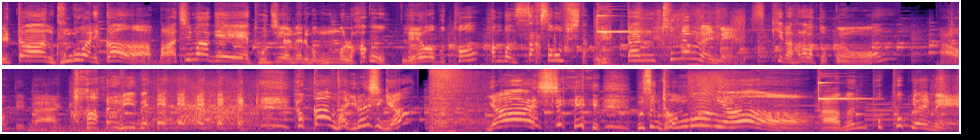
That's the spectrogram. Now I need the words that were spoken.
일단 궁금하니까 마지막에 도지 열매를 먹는 걸로 하고 레어부터 한번 싹 써봅시다 일단 투명 열매 스킬은 하나밖에 없고요 I'll be back. 할비베 효과음 다 이런 식이야? 야 씨. 무슨 경고음이야. 다음은 폭폭 열매.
